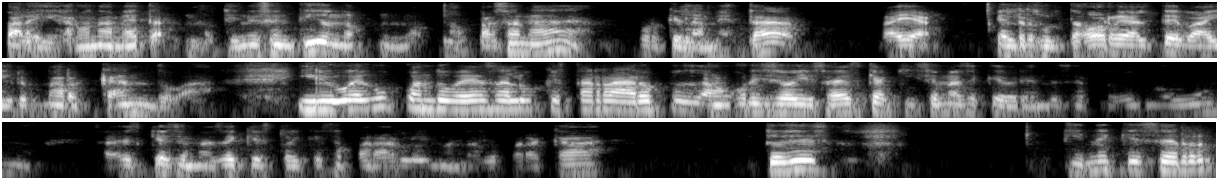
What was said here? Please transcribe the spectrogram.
para llegar a una meta. No tiene sentido, no, no, no pasa nada porque la meta, vaya, el resultado real te va a ir marcando. ¿va? Y luego cuando veas algo que está raro, pues a lo mejor dices, oye, ¿sabes que aquí se me hace que deberían de ser todos uno uno? ¿Sabes que se me hace que esto hay que separarlo y mandarlo para acá? Entonces, tiene que ser,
